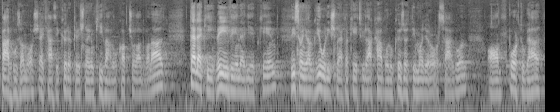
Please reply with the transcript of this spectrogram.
párhuzamos egyházi körökkel is nagyon kiváló kapcsolatban állt. Teleki révén egyébként viszonylag jól ismert a két világháború közötti Magyarországon, a portugál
